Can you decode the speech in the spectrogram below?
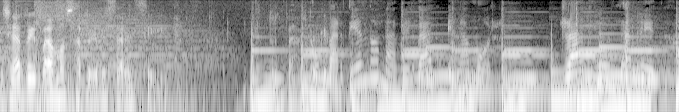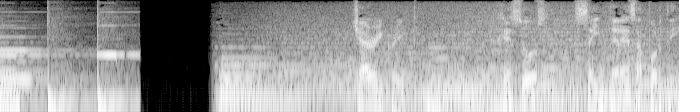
Y ya vamos a regresar enseguida. Compartiendo la verdad en amor. Radio La Red. Cherry Creek. Jesús se interesa por ti.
